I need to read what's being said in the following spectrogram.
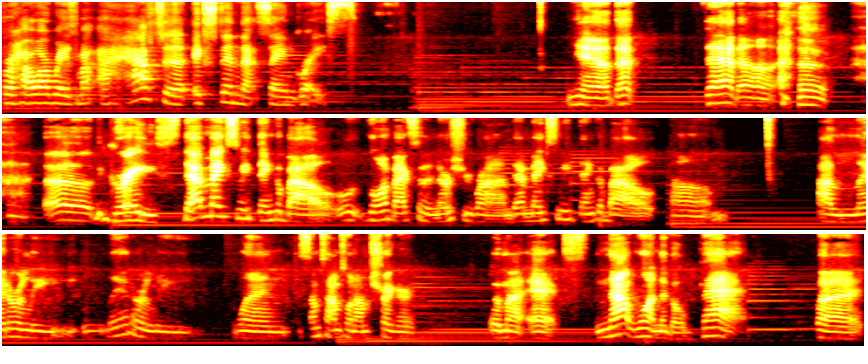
for how I raised my I have to extend that same grace yeah that that uh uh, the grace that makes me think about going back to the nursery rhyme. That makes me think about um, I literally, literally, when sometimes when I'm triggered with my ex, not wanting to go back, but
